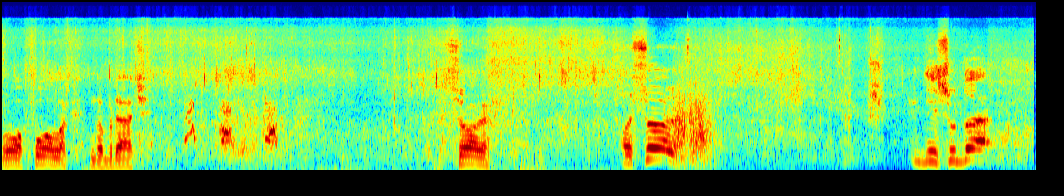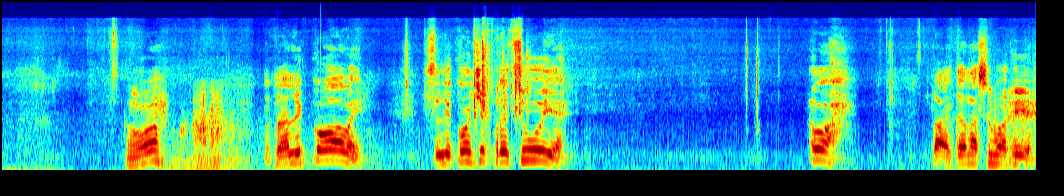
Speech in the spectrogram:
О, полок добрячий. Все. Ось він. Іди сюди. О, заліковий. Силикончик працює. О! Так, де наші ваги?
